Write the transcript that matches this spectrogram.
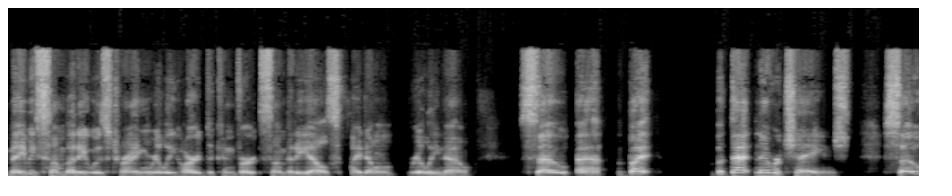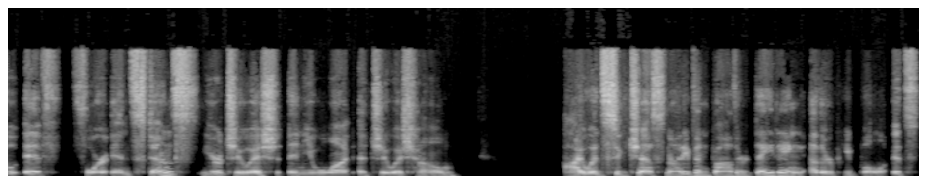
Maybe somebody was trying really hard to convert somebody else. I don't really know. So, uh, but, but that never changed. So, if, for instance, you're Jewish and you want a Jewish home, I would suggest not even bother dating other people. It's,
